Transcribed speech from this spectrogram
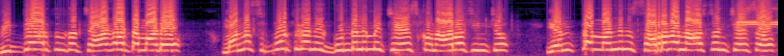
విద్యార్థులతో చెలగాటమాడావు? మనస్ఫూర్తిగా నీ గుండెల మీద చేసుకొని ఆలోచించు. ఎంత మందిని సర్వనాశనం చేసావు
